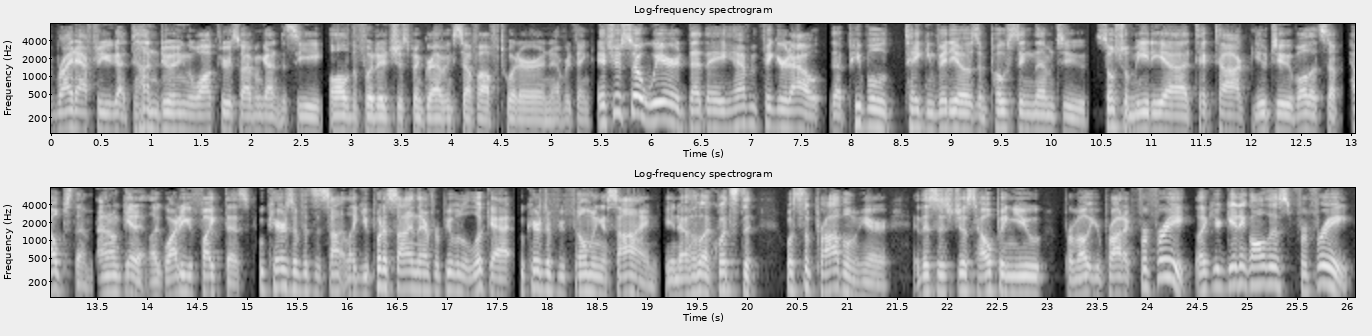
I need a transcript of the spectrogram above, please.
right after you got done doing the walkthrough, so I haven't gotten to see all the footage, just been grabbing stuff off Twitter and everything. It's just so weird that they haven't figured out that people taking videos and posting them to social media, TikTok, YouTube, all that stuff helps them. I don't get it. Like, why do you fight this? Who cares if it's a sign? Like, you put a sign there for people to look at. Who cares if you're filming a sign? You know, like, what's the What's the problem here? This is just helping you promote your product for free. Like you're getting all this for free.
